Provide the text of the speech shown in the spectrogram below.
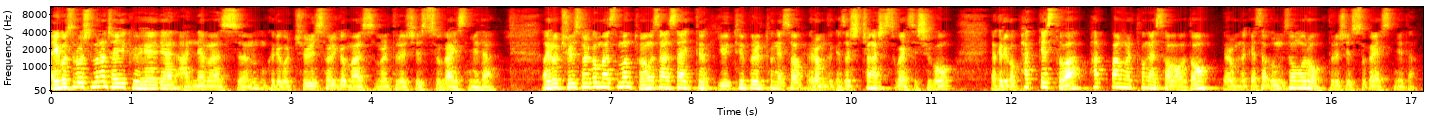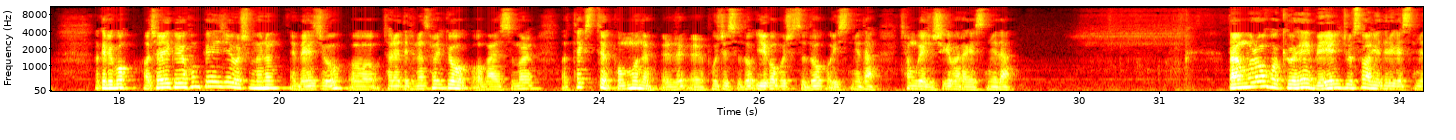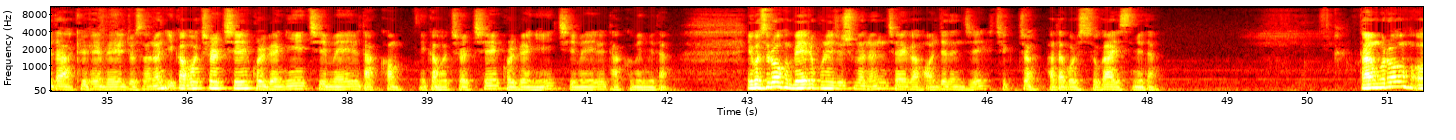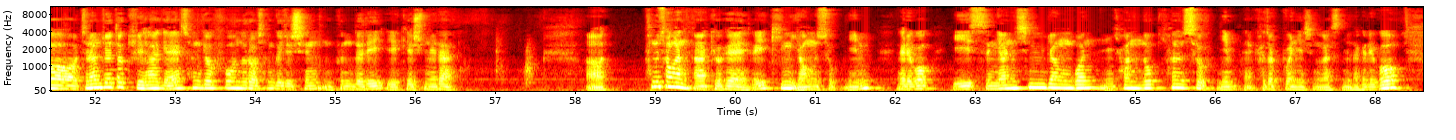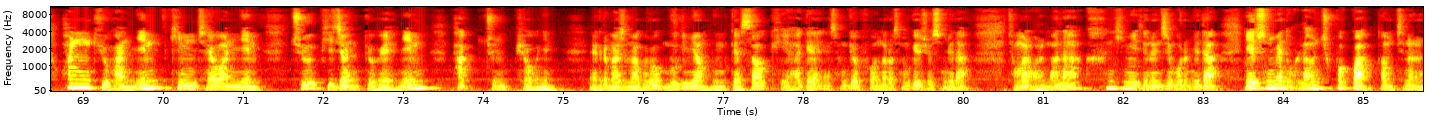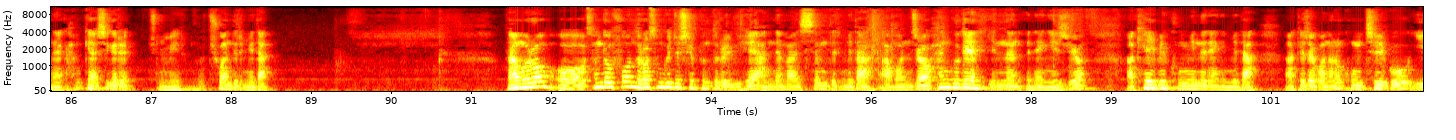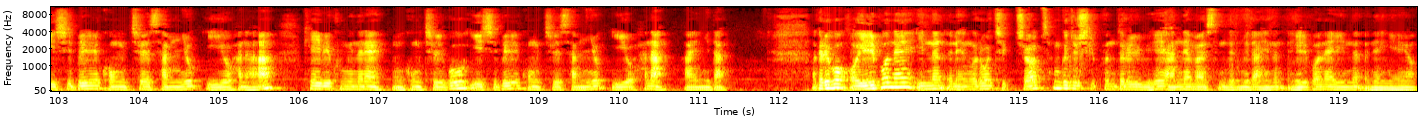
이곳으로 오시면 저희 교회에 대한 안내 말씀 그리고 줄 설교 말씀을 들으실 수가 있습니다. 그리고 줄 설교 말씀은 동영상 사이트 유튜브를 통해서 여러분들께서 시청하실 수가 있으시고 그리고 팟캐스트와 팟빵을 통해서도 여러분들께서 음성으로 들으실 수가 있습니다. 그리고 저희 교회 홈페이지에 오시면은 매주 전해드리는 설교 말씀을 텍스트 본문을 보실 수도 읽어보실 수도 있습니다. 참고해 주시기 바라겠습니다. 다음으로 교회 메일 주소 알려드리겠습니다. 교회 메일 주소는 이카호처치 골뱅이 gmail.com 이카호처치 골뱅이 gmail.com입니다. 이곳으로 메일을 보내주시면 저희가 언제든지 직접 받아볼 수가 있습니다. 다음으로 어, 지난주에 도 귀하게 선교 후원으로 섬겨주신 분들이 계십니다. 어, 풍성한 아, 교회의 김영숙님, 그리고 이승현, 신병권, 현욱, 현수님 네, 가족분이신 것 같습니다. 그리고 황규환님, 김재원님, 주비전교회님, 박준표님, 네, 그리고 마지막으로 무기명님께서 귀하게 선교 후원으로 섬겨주셨습니다. 정말 얼마나 큰 힘이 되는지 모릅니다. 예수님의 놀라운 축복과 넘치는 은혜가 함께 하시기를 주님의 이름으로 축원드립니다. 다음으로 어, 선교 후원으로 섬겨주실 분들을 위해 안내 말씀드립니다. 아, 먼저 한국에 있는 은행이지요. 아, KB 국민은행입니다. 아, 계좌번호는 079-21-0736-251 KB 국민은행 079-21-0736-251입니다. 그리고 어, 일본에 있는 은행으로 직접 섬겨주실 분들을 위해 안내 말씀드립니다. 이는 일본에 있는 은행이에요.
